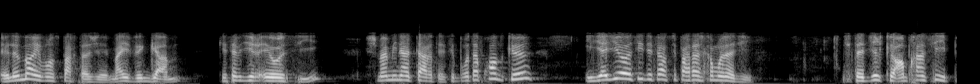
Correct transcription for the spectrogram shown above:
et le mort ils vont se partager. Maï vegam. Qu'est-ce que ça veut dire et aussi? Shmamina tarte. C'est pour t'apprendre que il y a lieu aussi de faire ce partage comme on a dit. C'est-à-dire qu'en principe,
